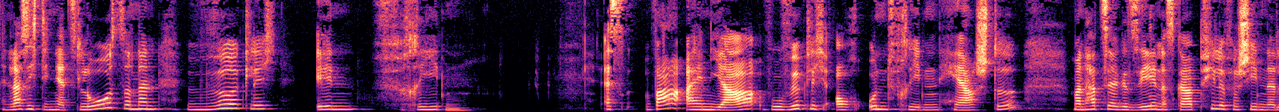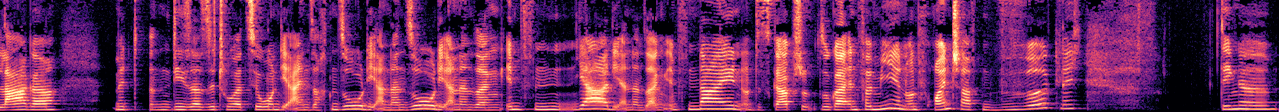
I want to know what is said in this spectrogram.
dann lasse ich den jetzt los, sondern wirklich in Frieden. Es war ein Jahr, wo wirklich auch Unfrieden herrschte, man hat es ja gesehen, es gab viele verschiedene Lager mit dieser Situation. Die einen sagten so, die anderen so, die anderen sagen impfen ja, die anderen sagen impfen nein. Und es gab schon sogar in Familien und Freundschaften wirklich Dinge,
